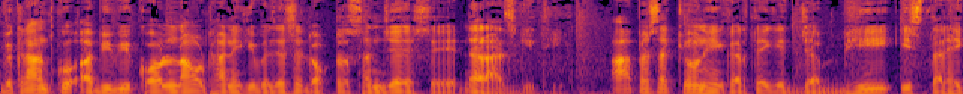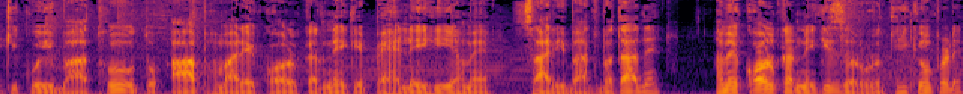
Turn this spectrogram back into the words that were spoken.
विक्रांत को अभी भी कॉल ना उठाने की वजह से डॉक्टर संजय से नाराज़गी थी। आप ऐसा क्यों नहीं करते कि जब भी इस तरह की कोई बात हो तो आप हमारे कॉल करने के पहले ही हमें सारी बात बता दें? हमें कॉल करने की ज़रूरत ही क्यों पड़े?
